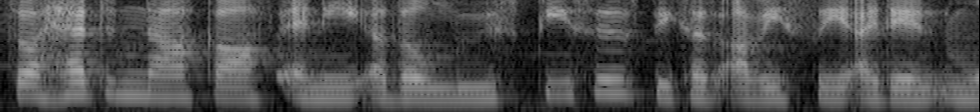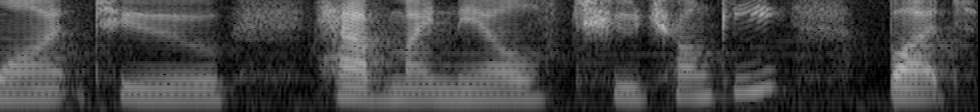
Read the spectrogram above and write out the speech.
So I had to knock off any of the loose pieces because obviously I didn't want to have my nails too chunky. But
